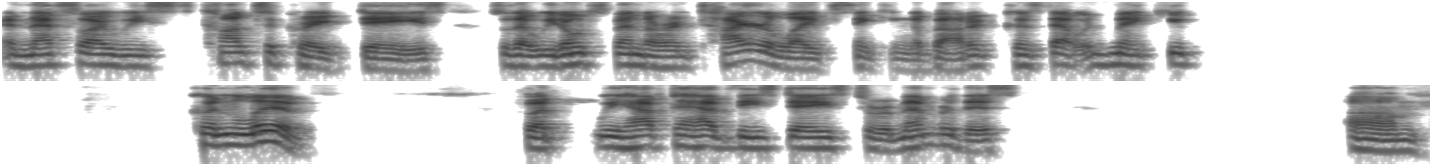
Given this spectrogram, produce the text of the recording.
And that's why we consecrate days so that we don't spend our entire life thinking about it, because that would make you couldn't live. But we have to have these days to remember this. Um,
